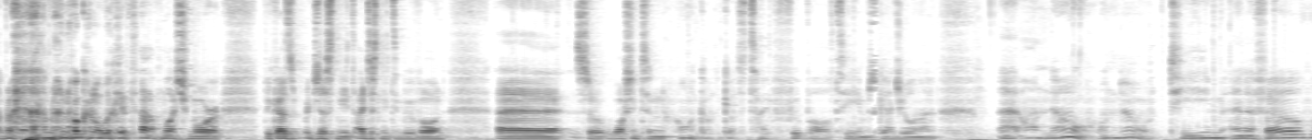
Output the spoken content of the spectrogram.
I'm not, I'm not going to look at that much more because we just need. I just need to move on. Uh, so Washington. Oh my God, got to type football team schedule now. Uh, oh no! Oh no! Team NFL.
